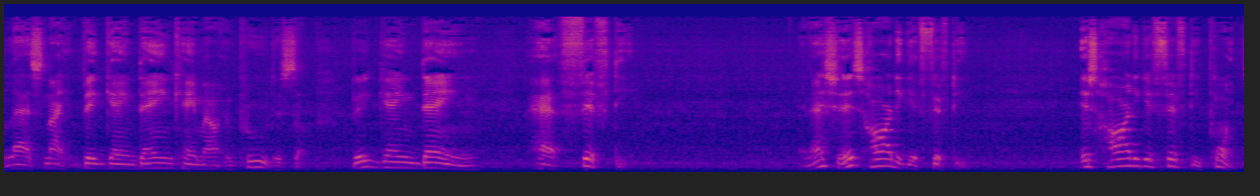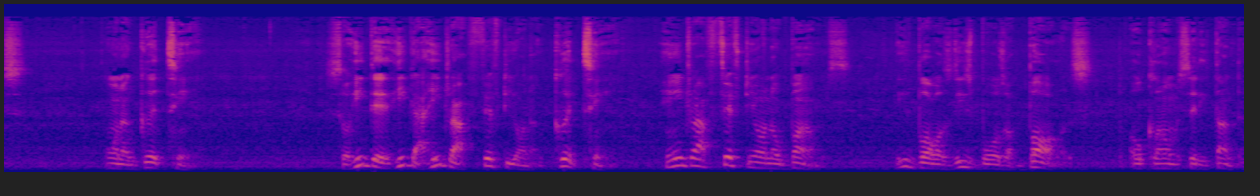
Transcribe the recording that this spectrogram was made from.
Last night, Big Game Dame came out and proved itself. Big Game Dame had 50 and that shit, it's hard to get 50. It's hard to get 50 points on a good team. So he did, he got, he dropped 50 on a good team. He ain't dropped 50 on no bums. These balls, these balls are ballers. Oklahoma City Thunder.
